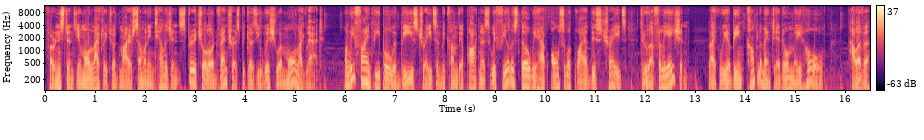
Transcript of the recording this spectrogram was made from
For instance, you're more likely to admire someone intelligent, spiritual or adventurous because you wish you were more like that. When we find people with these traits and become their partners, we feel as though we have also acquired these traits through affiliation like we are being complimented or made whole. However,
